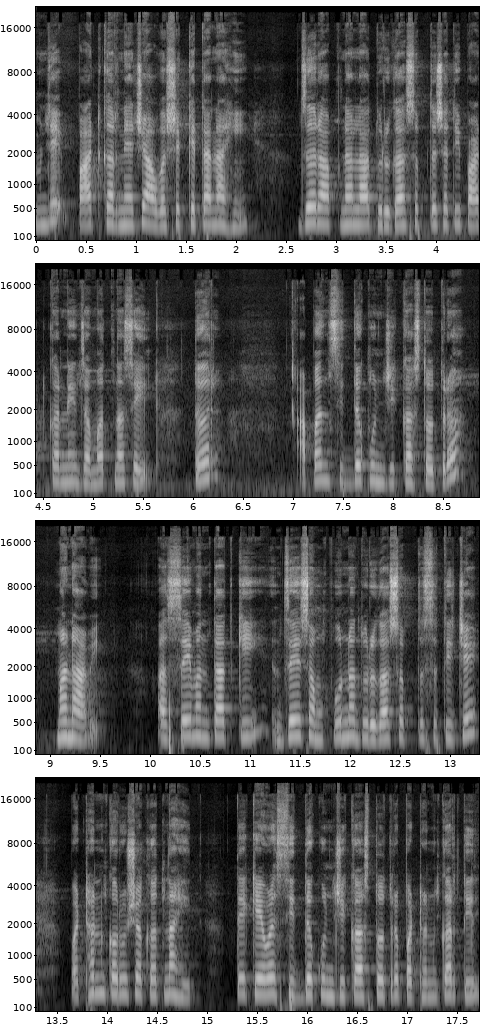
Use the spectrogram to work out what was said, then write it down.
म्हणजे पाठ करण्याची आवश्यकता नाही. जर आपणाला दुर्गा सप्तशती पाठ करणे जमत नसेल तर आपण सिद्धकुंजिका स्तोत्र म्हणावे. असे म्हणतात की जे संपूर्ण दुर्गा सप्तशतीचे पठण करू शकत नाहीत ते केवळ सिद्धकुंजिका स्तोत्र पठण करतील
